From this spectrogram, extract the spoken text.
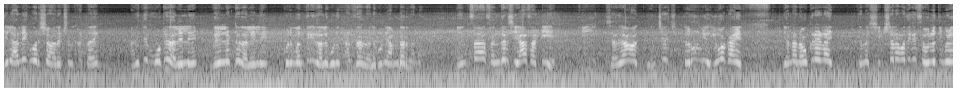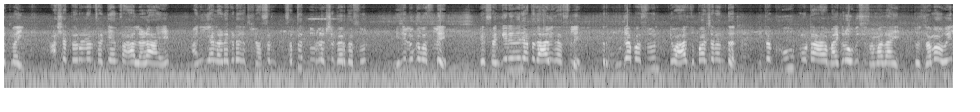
गेले अनेक वर्ष आरक्षण खात आहेत. आणि ते मोठे झालेले गैलठ्ठ झालेले कोणी मंत्री झाले कोणी खासदार झाले कोणी आमदार झाले. यांचा संघर्ष यासाठी आहे की सगळ्या यांचे तरुण युवक आहेत यांना नोकऱ्या नाहीत त्यांना शिक्षणामध्ये काही सवलती मिळत नाही. अशा तरुणांसाठी यांचा हा लढा आहे. आणि या लढ्याकडे शासन सतत दुर्लक्ष करत असून हे जे लोक बसले हे संख्येने जरी आता दहावीस असले तर उद्यापासून किंवा आज दुपारच्या नंतर इथं खूप मोठा मायक्रो ओबीसी समाज आहे. तो जमा होईल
